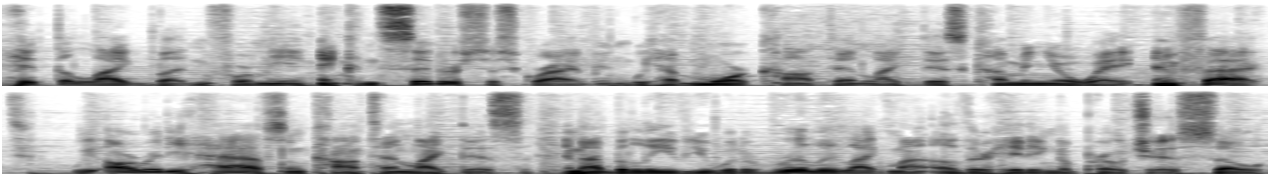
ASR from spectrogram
hit the like button for me and consider subscribing. We have more content like this coming your way. In fact, we already have some content like this, and I believe you would really like my other hitting approaches. So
